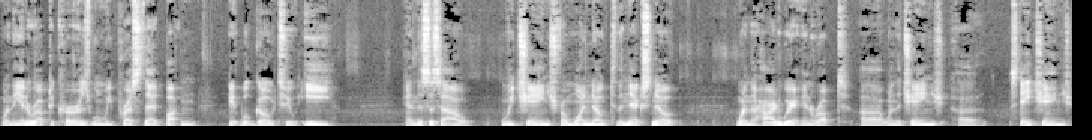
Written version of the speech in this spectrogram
when the interrupt occurs, when we press that button, it will go to E and this is how we change from one note to the next note when the hardware interrupt, uh, when the change, uh, state change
